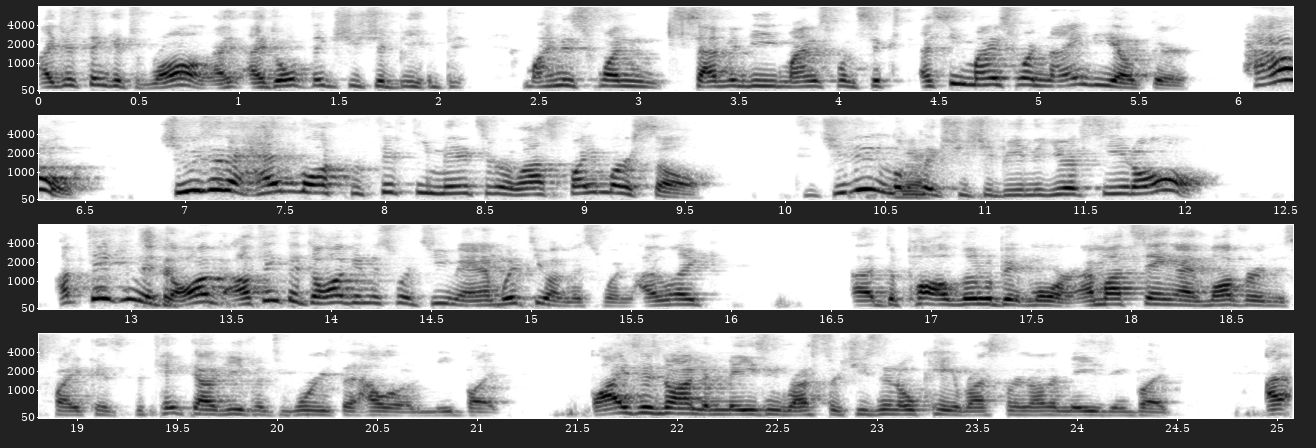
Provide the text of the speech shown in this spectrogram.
I just think it's wrong. I, I don't think she should be a bit- minus 170, minus 160. I see minus 190 out there. How? She was in a headlock for 50 minutes in her last fight, Marcel. She didn't look Yeah. like she should be in the UFC at all. I'm taking the dog. I'll take the dog in this one too, man. I'm with you on this one. I like uh, DePaul a little bit more. I'm not saying I love her in this fight because the takedown defense worries the hell out of me. But Buys is not an amazing wrestler. She's an okay wrestler, not amazing. But I,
